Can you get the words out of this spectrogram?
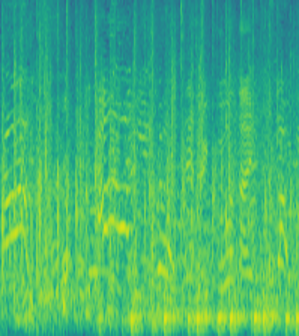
Rock! How are you, bro? They're very cool, aren't they?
